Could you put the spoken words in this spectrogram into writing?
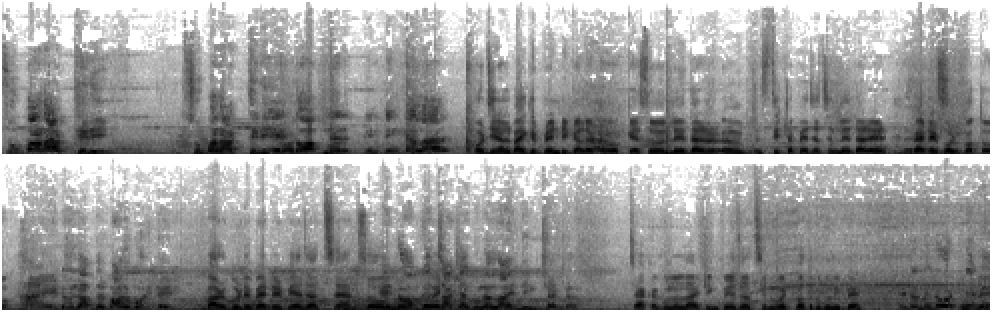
সুপার আট থ্রি সুপার আর্ট থ্রি তো আপনার প্রিন্টিং কালার অরিজিনাল বাইকের প্রিন্টিং কালারটা। ওকে সো লেদার সিটটা পেয়ে যাচ্ছেন লেদারের ব্যাটারি বোর্ড কত? হ্যাঁ এটা হলো আপনার বারো ভোল্টের বারো ভোল্টের ব্যাটারি পেয়ে যাচ্ছেন সো এটা আপনার চাকাগুলো লাইটিং চাকা। চাকাগুলো লাইটিং পেয়ে যাচ্ছেন। ওয়েট কতটুকু নিবে? এটা নিলে ওট নেবে।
